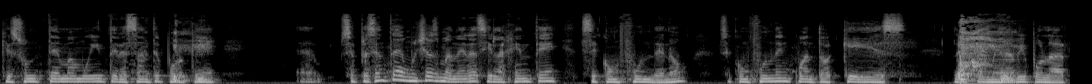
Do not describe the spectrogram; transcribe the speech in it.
que es un tema muy interesante porque eh, se presenta de muchas maneras y la gente se confunde, ¿no? Se confunde en cuanto a qué es la enfermedad bipolar.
